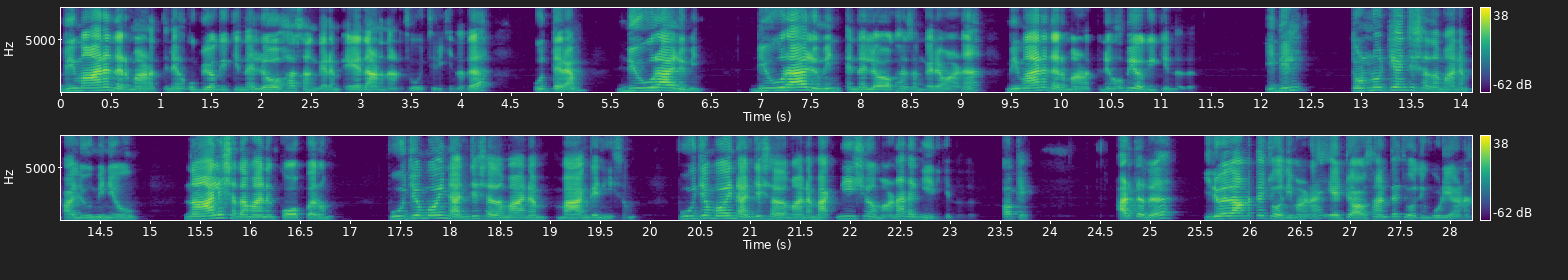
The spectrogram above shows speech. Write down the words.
വിമാന നിർമ്മാണത്തിന് ഉപയോഗിക്കുന്ന ലോഹസങ്കരം ഏതാണെന്നാണ് ചോദിച്ചിരിക്കുന്നത്? ഉത്തരം ഡ്യൂറാലുമിൻ. ഡ്യൂറാലുമിൻ എന്ന ലോഹസങ്കരമാണ് വിമാന നിർമ്മാണത്തിന് ഉപയോഗിക്കുന്നത്. ഇതിൽ തൊണ്ണൂറ്റിയഞ്ച് ശതമാനം അലൂമിനിയവും നാല് ശതമാനം കോപ്പറും പൂജ്യം പോയിന്റ് അഞ്ച് ശതമാനം മാംഗനീസും പൂജ്യം പോയിന്റ് അഞ്ച് ശതമാനം മഗ്നീഷ്യവുമാണ് അടങ്ങിയിരിക്കുന്നത്. ഓക്കെ. അടുത്തത് ഇരുപതാമത്തെ ചോദ്യമാണ്. ഏറ്റവും അവസാനത്തെ ചോദ്യം കൂടിയാണ്.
